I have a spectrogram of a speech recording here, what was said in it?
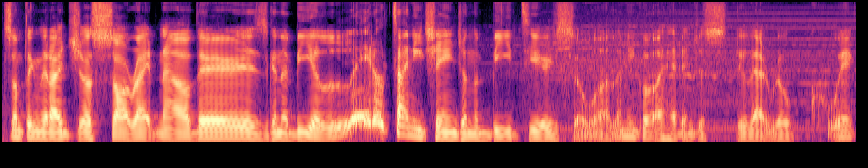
Something that I just saw right now, there is gonna be a little tiny change on the B tier, so uh, let me go ahead and just do that real quick.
